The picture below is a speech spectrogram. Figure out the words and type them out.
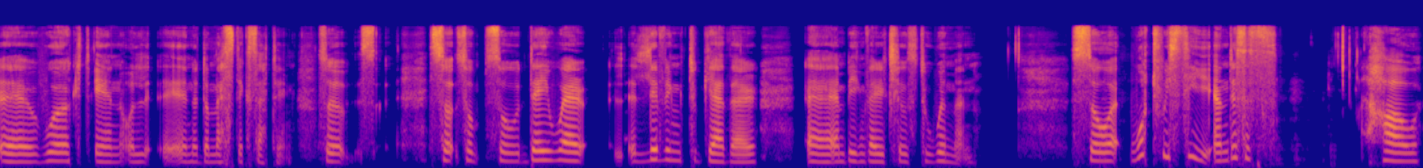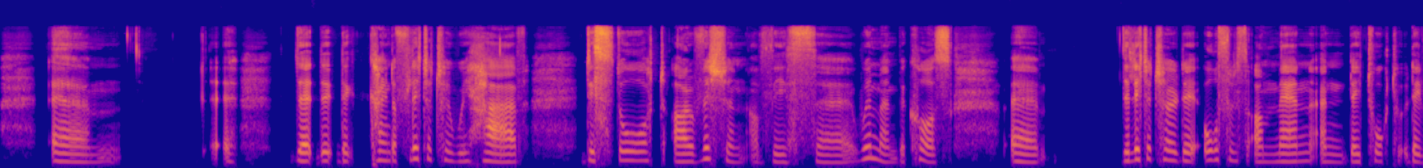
uh, worked in or in a domestic setting. So, so, so, so they were living together and being very close to women. So what we see, and this is how um, the, the, the kind of literature we have distort our vision of these uh, women because uh, the literature, the authors are men, and they talk to, they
